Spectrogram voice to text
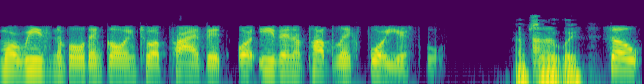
more reasonable than going to a private or even a public four-year school. Absolutely. Um, so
